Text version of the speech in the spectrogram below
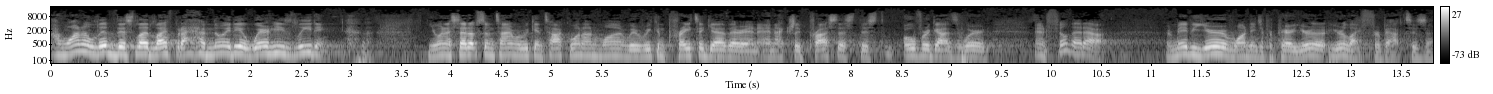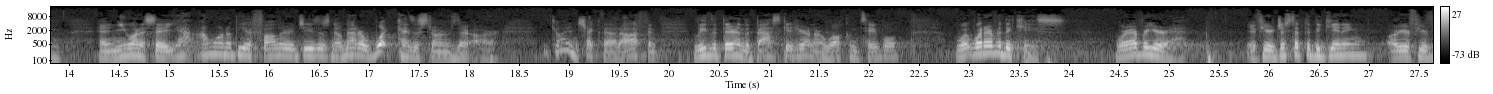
I want to live this led life, but I have no idea where He's leading. you want to set up some time where we can talk one on one, where we can pray together and, and actually process this over God's Word. And fill that out. Or maybe you're wanting to prepare your, your life for baptism and you want to say, Yeah, I want to be a follower of Jesus no matter what kinds of storms there are, go ahead and check that off and leave it there in the basket here on our welcome table. Wh- whatever the case, wherever you're at, if you're just at the beginning or if you've,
